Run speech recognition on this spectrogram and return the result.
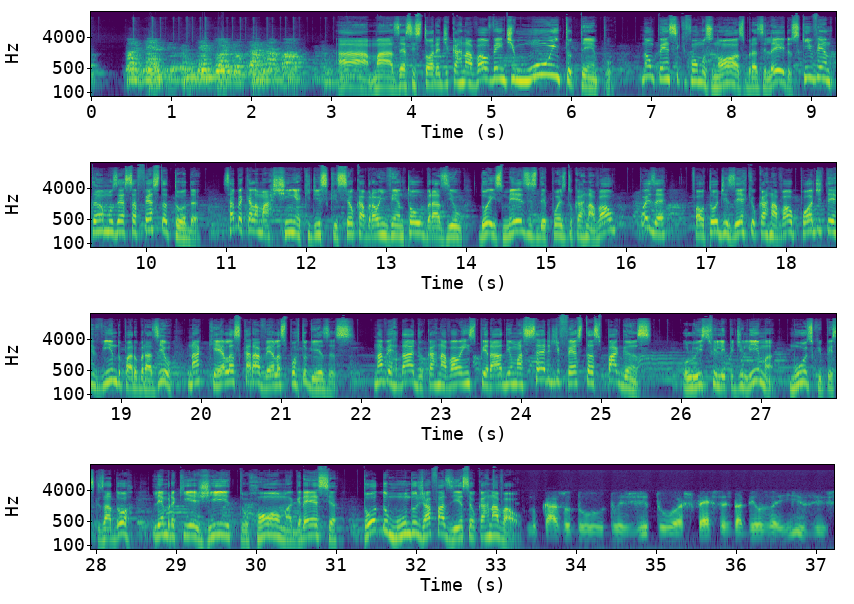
depois do carnaval. Ah, mas essa história de carnaval vem de muito tempo. Não pense que fomos nós, brasileiros, que inventamos essa festa toda. Sabe aquela marchinha que diz que seu Cabral inventou o Brasil dois meses depois do carnaval? Pois é, faltou dizer que o carnaval pode ter vindo para o Brasil naquelas caravelas portuguesas. Na verdade, o carnaval é inspirado em uma série de festas pagãs, o Luiz Felipe de Lima, músico e pesquisador, lembra que Egito, Roma, Grécia, todo mundo já fazia seu carnaval. No caso do, do Egito, as festas da deusa Ísis,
